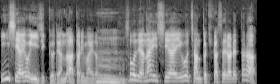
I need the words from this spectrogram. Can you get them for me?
いい試合をいい実況でやるのは当たり前だと、うん。そうじゃない試合をちゃんと聞かせられたら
